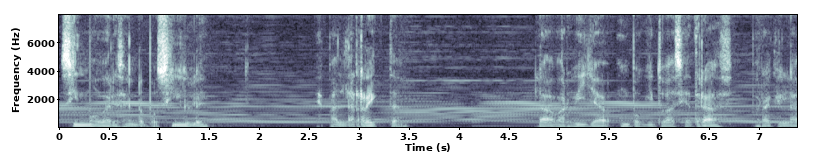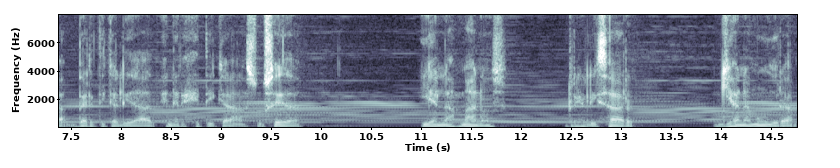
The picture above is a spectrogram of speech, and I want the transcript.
sin moverse en lo posible, espalda recta, la barbilla un poquito hacia atrás para que la verticalidad energética suceda y en las manos realizar Jnana Mudra.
